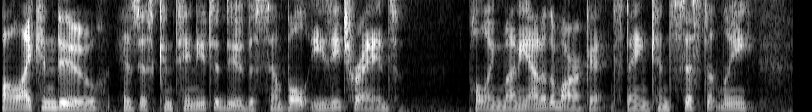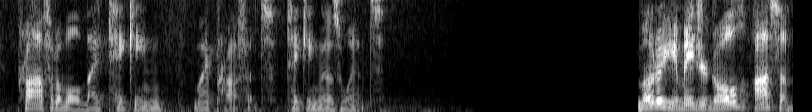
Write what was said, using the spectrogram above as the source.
All I can do is just continue to do the simple, easy trades, pulling money out of the market, staying consistently profitable by taking my profits, taking those wins. Moto, you made your goal? Awesome.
